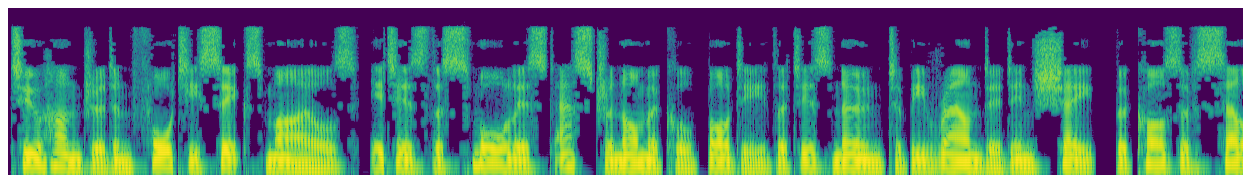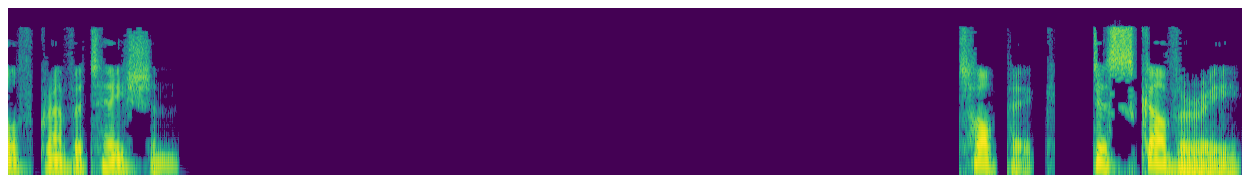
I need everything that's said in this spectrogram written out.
(246 miles), it is the smallest astronomical body that is known to be rounded in shape because of self-gravitation. Topic: Discovery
